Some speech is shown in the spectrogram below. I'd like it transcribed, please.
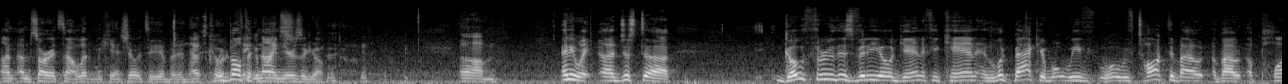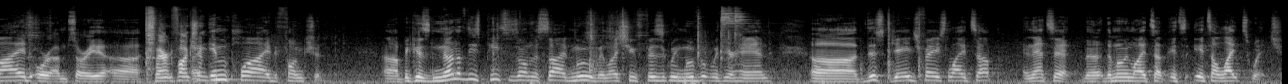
I'm, I'm sorry it's not lit and we can't show it to you, but it, we built it nine years ago. um, anyway, uh, just uh, go through this video again if you can and look back at what we've what we've talked about about applied or I'm sorry, uh, Apparent function? uh, implied function. Uh, because none of these pieces on the side move unless you physically move it with your hand. Uh, this gauge face lights up, and that's it. The, the moon lights up. It's it's a light switch.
